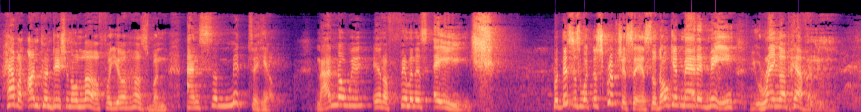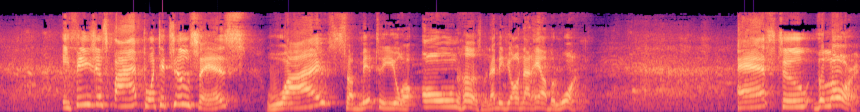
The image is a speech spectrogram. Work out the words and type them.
have an unconditional love for your husband and submit to him. Now, I know we're in a feminist age, but this is what the scripture says, so don't get mad at me. You ring up heaven. Ephesians 5 22 says, Wives, submit to your own husband. That means you all not have but one. As to the Lord.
